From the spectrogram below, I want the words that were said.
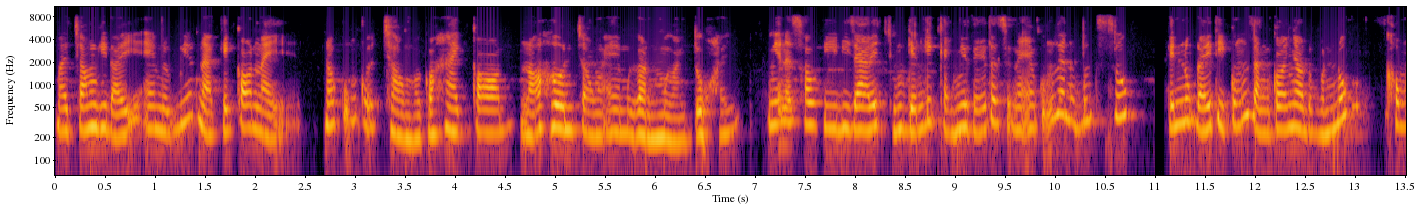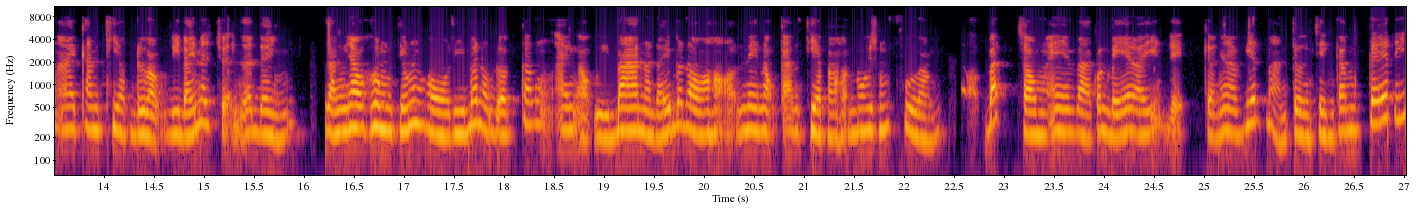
mà trong khi đấy em được biết là cái con này nó cũng có chồng và có hai con. Nó hơn chồng em gần 10 tuổi. Nghĩa là sau khi đi ra đấy chứng kiến cái cảnh như thế, thật sự là em cũng rất là bức xúc. Cái lúc đấy thì cũng rằng coi nhau được một lúc, không ai can thiệp được vì đấy là chuyện gia đình. Rằng nhau hơn một tiếng đồng hồ thì bắt đầu được các anh ở ủy ban ở đấy bắt đầu họ, nên họ can thiệp và họ nuôi xuống phường. Họ bắt chồng em và con bé đấy để, kiểu như là, viết bản tường trình cam kết ý.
